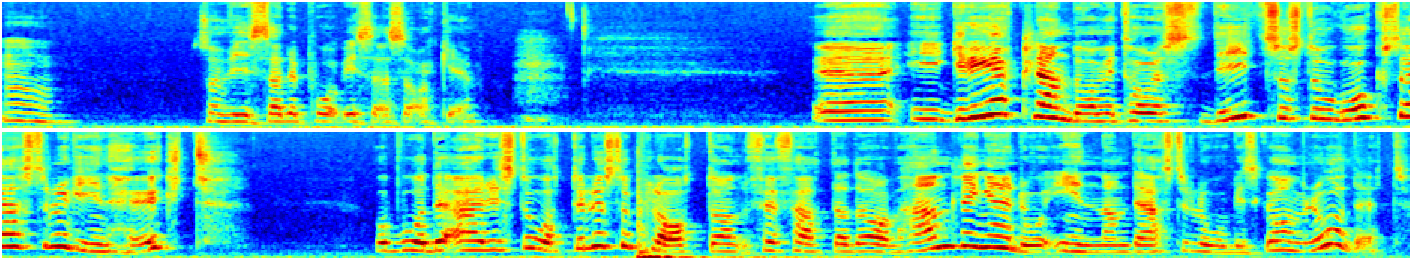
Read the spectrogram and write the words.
Mm. som visade på vissa saker. I Grekland då, om vi tar oss dit, så stod också astrologin högt. Och både Aristoteles och Platon författade avhandlingar då inom det astrologiska området.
